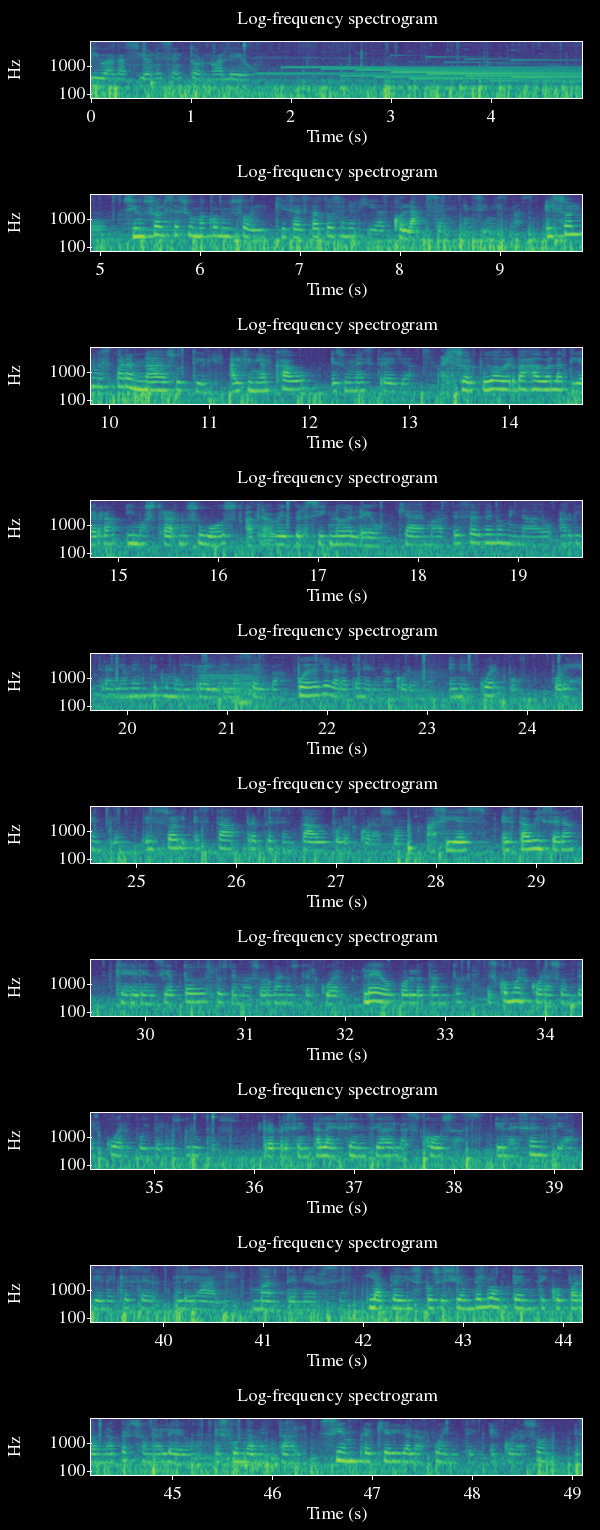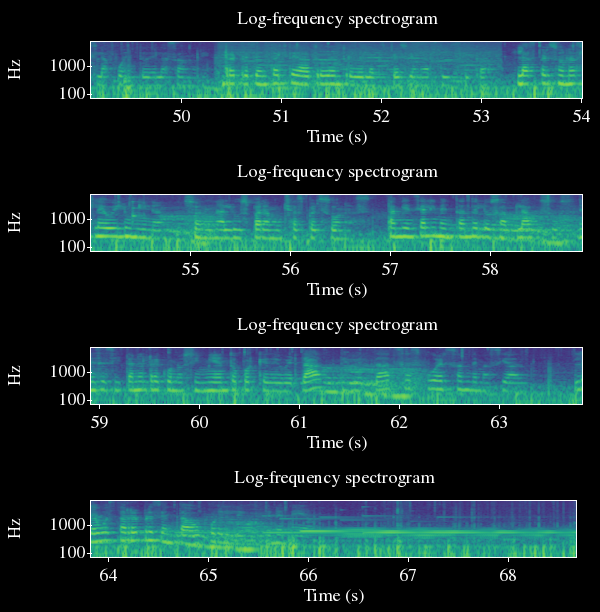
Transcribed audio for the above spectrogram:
Divagaciones en torno a Leo. Si un sol se suma con un sol, quizá estas dos energías colapsen en sí mismas. El sol no es para nada sutil, al fin y al cabo es una estrella. El sol pudo haber bajado a la tierra y mostrarnos su voz a través del signo de Leo, que además de ser denominado arbitrariamente como el rey de la selva, puede llegar a tener una corona. En el cuerpo, por ejemplo, el sol está representado por el corazón. Así es, esta víscera que gerencia todos los demás órganos del cuerpo. Leo, por lo tanto, es como el corazón del cuerpo y de los grupos. Representa la esencia de las cosas y la esencia tiene que ser leal, mantenerse. La predisposición de lo auténtico para una persona Leo es fundamental. Siempre quiere ir a la fuente. El corazón es la fuente de la sangre. Representa el teatro dentro de la expresión artística. Las personas Leo iluminan, son una luz para muchas personas. También se alimentan de los aplausos, necesitan el reconocimiento porque de verdad, de verdad se esfuerzan demasiado. Leo está representado por el león de Nemea.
